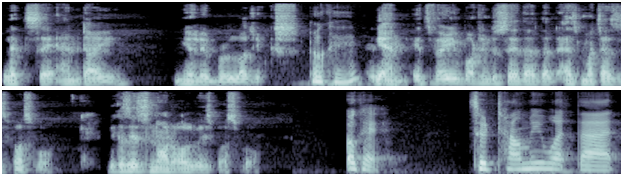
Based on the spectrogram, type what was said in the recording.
let's say, anti neoliberal logics. Okay. Again, it's very important to say that that as much as is possible because it's not always possible. Okay. So tell me what that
